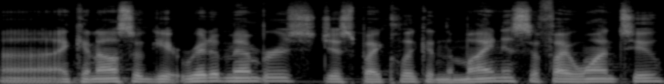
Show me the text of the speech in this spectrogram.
Uh, I can also get rid of members just by clicking the minus if I want to.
